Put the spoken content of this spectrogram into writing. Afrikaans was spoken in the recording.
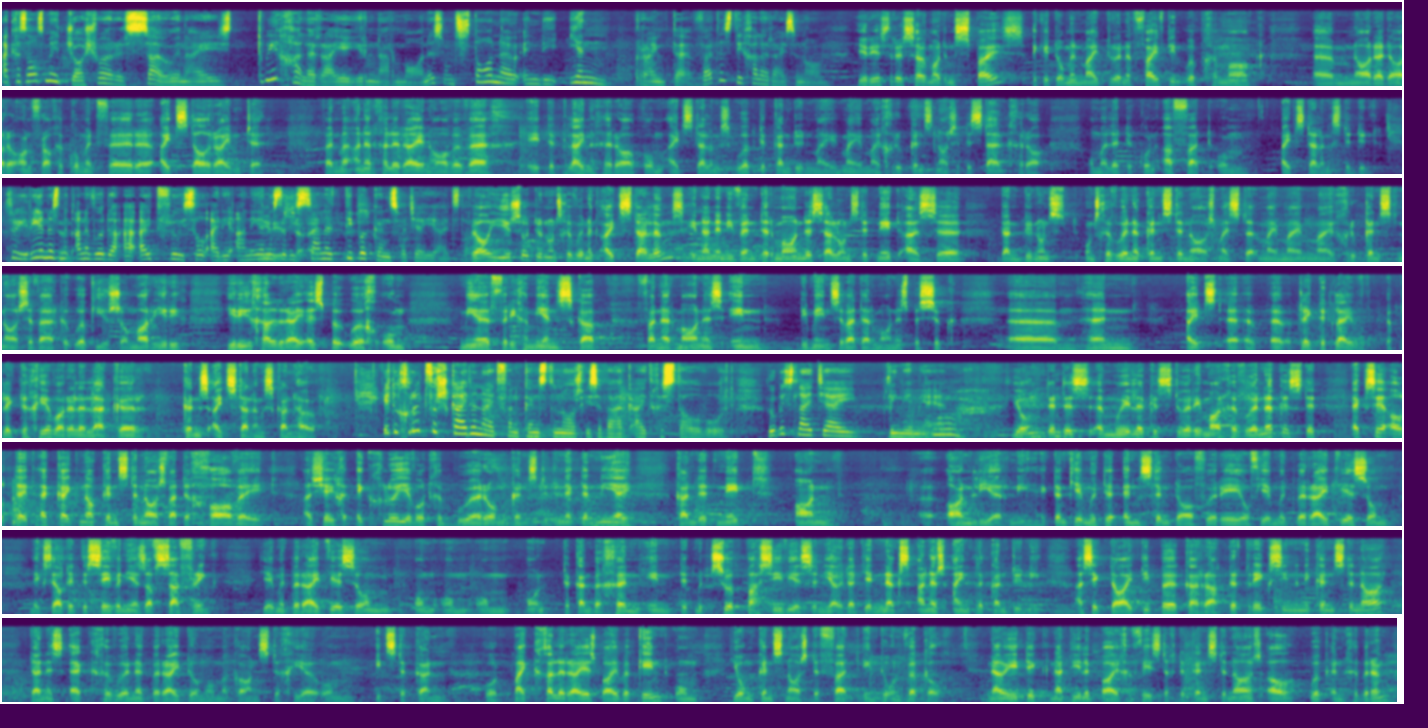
Ek gesels met Joshua Rousseau en hy is twee gallerye hier in Hermanus. Ons staan nou in die een ruimte. Wat is die galery se naam? Hierdie is Rousseau Modern Space. Ek het hom in Mei 2015 oopgemaak, ehm um, nadat daar 'n aanvraag gekom het vir 'n uitstalruimte. Van my ander galery in Haweweg het 'n klein geraak om uitstallings ook te kan doen. My my my groep kunstenaars het te sterk geraak om hulle te kon afvat om uitstallings te doen. So hierdie een is met ander woorde 'n uitvloeisel uit die ander een is dit dieselfde tipe kuns wat jy hier uitstal. Wel hierso doen ons gewoonlik uitstallings en dan in die wintermaande sal ons dit net as 'n uh, dan doen ons ons gewone kunstenaars my my my my groep kunstenaars se werke ook hierso maar hierdie hierdie galery is beoog om meer vir die gemeenskap van Hermanus en die mense wat Hermanus besoek ehm um, 'n uit 'n uh, 'n uh, uh, plek te kry 'n plek te gee waar hulle lekker kunsuitstallings kan hou. Jy het 'n groot verskeidenheid van kunstenaars wie se werk uitgestal word. Hoe besluit jy wie neem jy in? Oh, jong, dit is 'n moeilike storie, maar gewoonlik is dit ek sê altyd ek kyk na kunstenaars wat 'n gawe het. As jy ek glo jy word gebore om kuns te doen. Ek dink nie jy kan dit net aan uh, aanleer nie. Ek dink jy moet 'n instink daarvoor hê of jy moet bereid wees om ek sê altyd the 7 years of suffering. Jy moet bereid wees om om om om om te kan begin en dit moet so passie wees in jou dat jy niks anders eintlik kan doen nie. As ek daai tipe karaktertrek sien in die kunstenaar, dan is ek gewoonlik bereid om hom 'n kans te gee om iets te kan word. My galery is baie bekend om jong kunstenaars te vat en te ontwikkel. Nou het ek natuurlik baie gevestigde kunstenaars al ook ingebring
